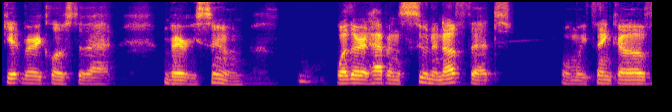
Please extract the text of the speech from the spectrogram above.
get very close to that very soon. Whether it happens soon enough that when we think of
